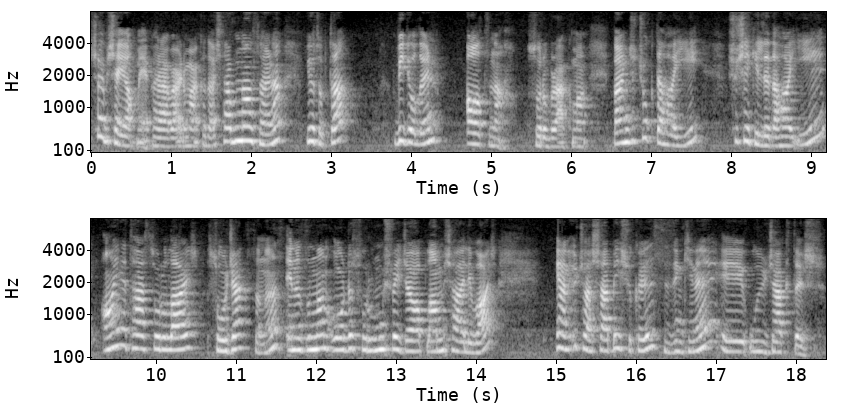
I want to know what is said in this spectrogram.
şöyle bir şey yapmaya karar verdim arkadaşlar. Bundan sonra YouTube'da videoların altına soru bırakma. Bence çok daha iyi. Şu şekilde daha iyi. Aynı tarz sorular soracaksanız en azından orada sorulmuş ve cevaplanmış hali var. Yani 3 aşağı 5 yukarı sizinkine e, uyacaktır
